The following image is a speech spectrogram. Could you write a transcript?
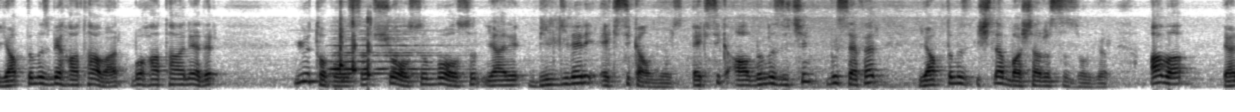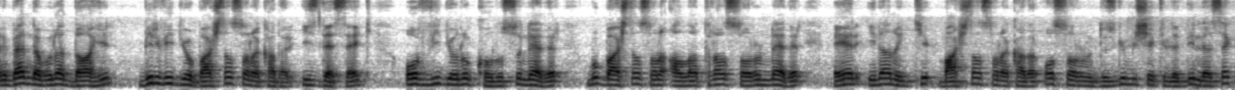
yaptığımız bir hata var. Bu hata nedir? YouTube olsun, şu olsun, bu olsun. Yani bilgileri eksik alıyoruz. Eksik aldığımız için bu sefer yaptığımız işlem başarısız oluyor. Ama yani ben de buna dahil bir video baştan sona kadar izlesek o videonun konusu nedir? Bu baştan sona anlatılan sorun nedir? Eğer inanın ki baştan sona kadar o sorunu düzgün bir şekilde dinlesek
